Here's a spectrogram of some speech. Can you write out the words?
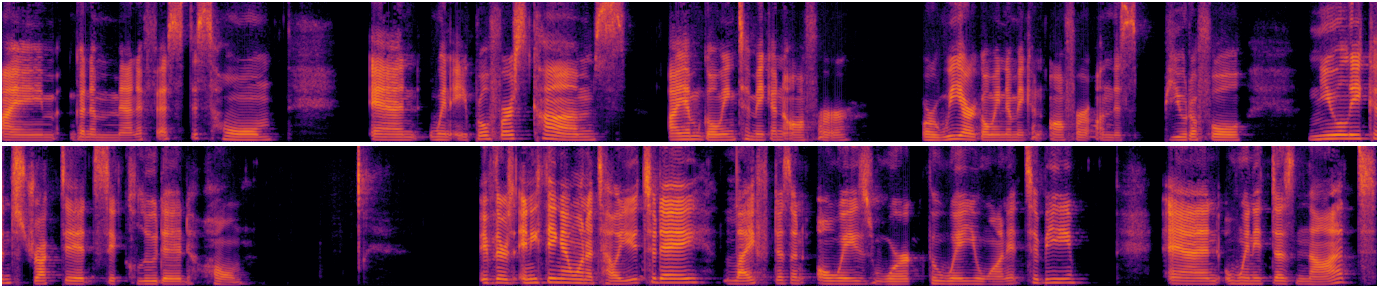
I'm going to manifest this home. And when April 1st comes, I am going to make an offer, or we are going to make an offer on this beautiful, newly constructed, secluded home. If there's anything I want to tell you today, life doesn't always work the way you want it to be. And when it does not,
